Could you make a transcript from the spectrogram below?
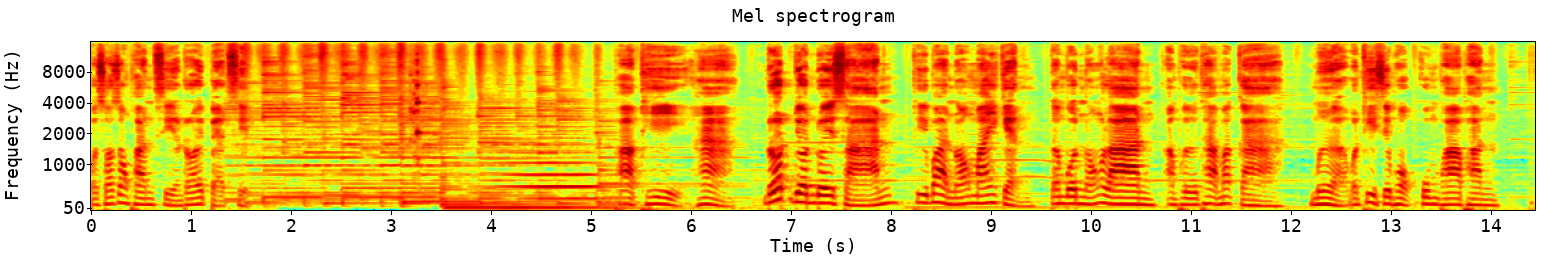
พศ 2480 ภาพที่ 5 รถยนต์โดยสารที่บ้านน้องไม้แก่น ตำบลหนองลาน อำเภอท่ามะกา เมื่อวันที่ 16 กุมภาพันธ์ พ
